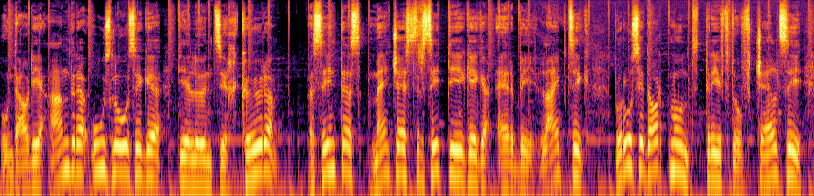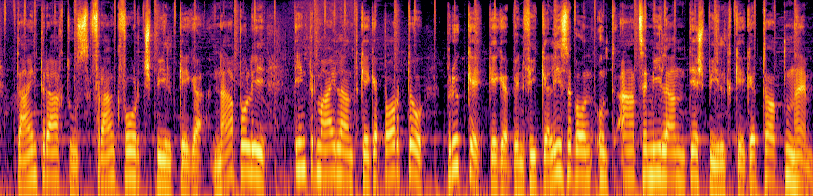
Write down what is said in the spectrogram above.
Und auch die anderen Auslosungen, die lohnt sich hören. Es sind das Manchester City gegen RB Leipzig, Borussia Dortmund trifft auf Chelsea, die Eintracht aus Frankfurt spielt gegen Napoli, Inter Mailand gegen Porto, Brücke gegen Benfica Lissabon und AC Milan, die spielt gegen Tottenham.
